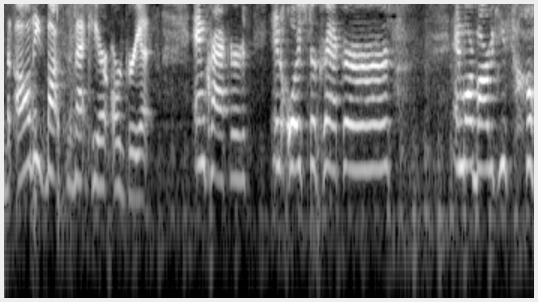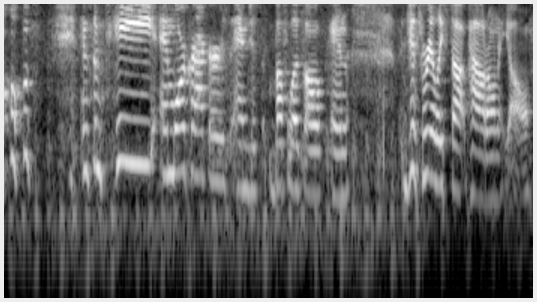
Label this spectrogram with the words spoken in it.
But all these boxes back here are grits and crackers and oyster crackers and more barbecue sauce and some tea and more crackers and just buffalo sauce and just really stockpiled on it, y'all.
